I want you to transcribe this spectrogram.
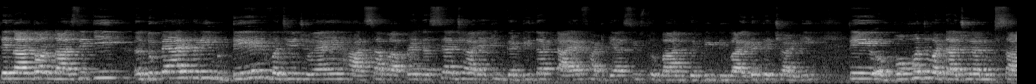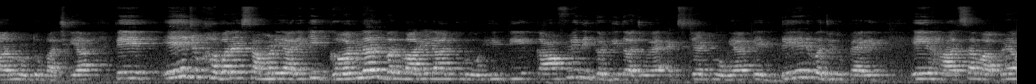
ਤੇ ਨਾਲ ਤੋਂ ਅੰਦਾਜ਼ੇ ਕਿ ਦੁਪਹਿਰ ਕਰੀਬ 1:30 ਵਜੇ ਜੋ ਹੈ ਇਹ ਹਾਦਸਾ ਵਾਪਰਿਆ। ਦੱਸਿਆ ਜਾ ਰਿਹਾ ਕਿ ਗੱਡੀ ਦਾ ਟਾਇਰ ਫਟ ਗਿਆ ਸੀ, ਉਸ ਤੋਂ ਬਾਅਦ ਗੱਡੀ ਡਿਵਾਈਡਰ ਤੇ ਚੜ ਗਈ ਤੇ ਬਹੁਤ ਵੱਡਾ ਜੋ ਹੈ ਨੁਕਸਾਨ ਹੋਣ ਤੋਂ ਬਚ ਗਿਆ। ਤੇ ਇਹ ਜੋ ਖਬਰ ਹੈ, ਸਾਹਮਣੇ ਆ ਰਹੀ ਕਿ ਗਵਰਨਰ ਬਨਵਾਰੀ ਲਾਲ ਪੁਰੋਹਿਤ ਦੀ ਕਾਫਲੇ ਦੀ ਗੱਡੀ ਦਾ ਜੋ ਹੈ ਐਕਸੀਡੈਂਟ ਹੋ ਗਿਆ ਤੇ 1:30 ਵਜੇ ਦੁਪਹਿਰੇ ਇਹ ਹਾਦਸਾ ਵਾਪਰਿਆ।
